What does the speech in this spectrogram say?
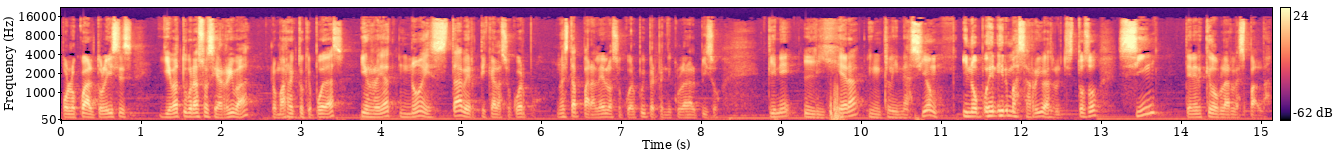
por lo cual tú le dices, lleva tu brazo hacia arriba, lo más recto que puedas, y en realidad no está vertical a su cuerpo, no está paralelo a su cuerpo y perpendicular al piso. Tiene ligera inclinación y no pueden ir más arriba, es lo chistoso, sin tener que doblar la espalda.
